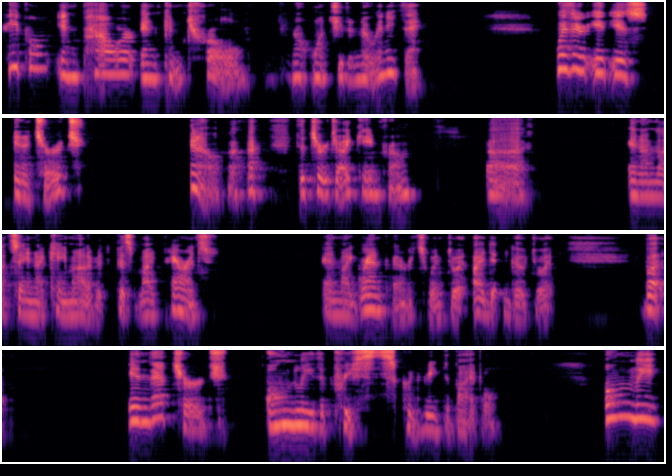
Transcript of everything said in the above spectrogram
people in power and control do not want you to know anything. Whether it is in a church, you know, the church I came from, uh, and I'm not saying I came out of it because my parents and my grandparents went to it. I didn't go to it. But in that church, only the priests could read the Bible. Only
